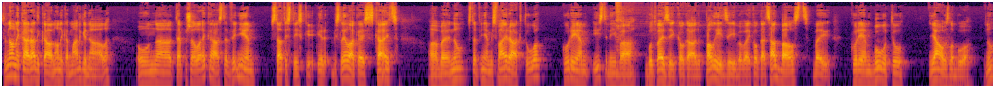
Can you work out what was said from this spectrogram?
Tur nav nekā radikāla, nav nekā margināla. Un tā pašā laikā starp viņiem statistiski ir vislielākais skaits, vai nu, starp viņiem visvairāk to, kuriem īstenībā būtu vajadzīga kaut kāda palīdzība, vai kaut kāds atbalsts, vai kuriem būtu jāuzlabo. Nu,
